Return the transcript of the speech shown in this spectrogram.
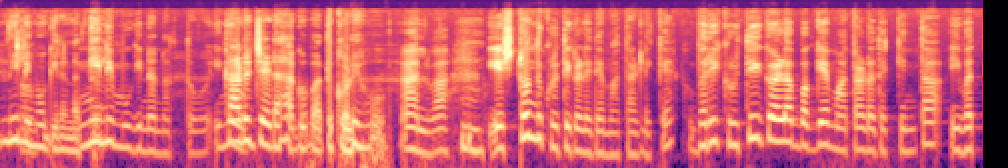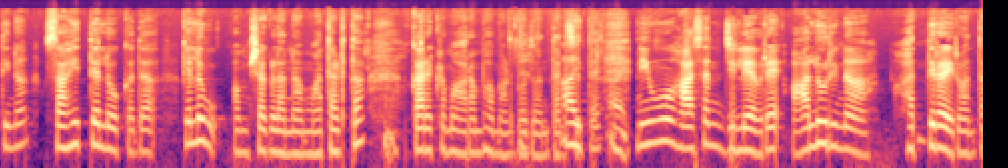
ನೀಲಿ ಮೂಗಿನ ನೀಲಿ ಮೂಗಿನ ನತ್ತು ಇನ್ನು ಕಾಡು ಜೇಡ ಹಾಗೂ ಬಾತುಕೋಳಿ ಹೂ. ಅಲ್ವಾ? ಎಷ್ಟೊಂದು ಕೃತಿಗಳಿದೆ ಮಾತಾಡ್ಲಿಕ್ಕೆ. ಬರೀ ಕೃತಿಗಳ ಬಗ್ಗೆ ಮಾತಾಡೋದಕ್ಕಿಂತ ಇವತ್ತಿನ ಸಾಹಿತ್ಯ ಲೋಕದ ಕೆಲವು ಅಂಶಗಳನ್ನ ಮಾತಾಡ್ತಾ ಕಾರ್ಯಕ್ರಮ ಆರಂಭ ಮಾಡ್ಬೋದು ಅಂತ ಅನ್ಸುತ್ತೆ. ನೀವು ಹಾಸನ ಜಿಲ್ಲೆಯವರೇ ಆಲೂರಿನ ಹತ್ತಿರ ಇರುವಂತ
